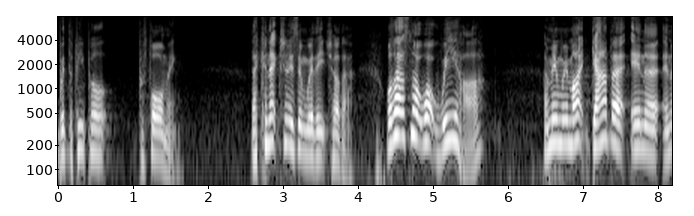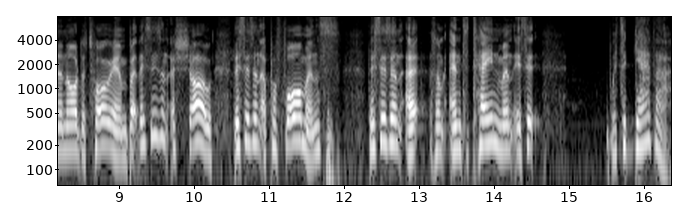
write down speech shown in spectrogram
with the people performing. Their connection isn't with each other. Well, that's not what we are. I mean, we might gather in, a, in an auditorium, but this isn't a show. This isn't a performance. This isn't a, some entertainment. Is it? We're together.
